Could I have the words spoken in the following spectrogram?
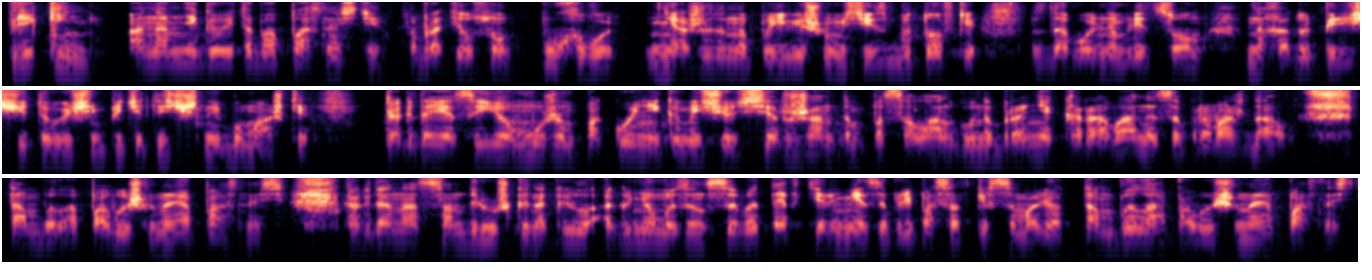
«Прикинь, она мне говорит об опасности», – обратился он к Пухову, неожиданно появившемуся из бытовки, с довольным лицом, на ходу пересчитывающим пятитысячные бумажки. «Когда я с ее мужем-покойником еще сержантом по салангу на броне караваны сопровождал, там была повышенная опасность. Когда нас с Андрюшкой накрыло огнем из НСВТ в Термезе при посадке в самолет, там была повышенная опасность.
